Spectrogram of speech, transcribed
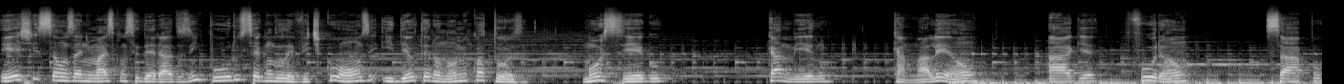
Estes são os animais considerados impuros segundo Levítico 11 e Deuteronômio 14. morcego, camelo, camaleão, águia, furão, sapo,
